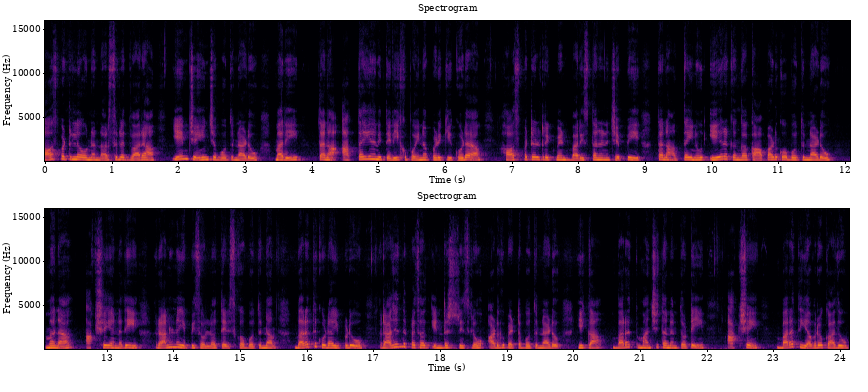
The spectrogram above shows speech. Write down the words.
హాస్పిటల్లో ఉన్న నర్సుల ద్వారా ఏం చేయించబోతున్నాడు? మరి తన అత్తయ్య అని తెలియకపోయినప్పటికీ కూడా హాస్పిటల్ ట్రీట్మెంట్ భరిస్తానని చెప్పి తన అత్తయ్యను ఏ రకంగా కాపాడుకోబోతున్నాడు? మన అక్షయ్ అన్నది రానున్న ఎపిసోడ్లో తెలుసుకోబోతున్నాం. భరత్ కూడా ఇప్పుడు రాజేంద్ర ప్రసాద్ ఇండస్ట్రీస్లో అడుగు పెట్టబోతున్నాడు. ఇక భరత్ మంచితనంతో అక్షయ్ భరత్ ఎవరో కాదు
